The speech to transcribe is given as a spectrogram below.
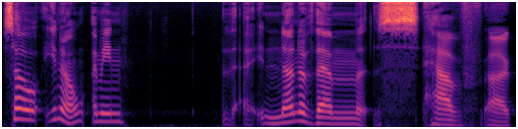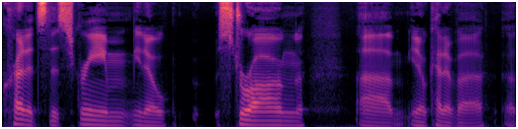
So you know, I mean, none of them have uh, credits that scream, you know, strong, um, you know, kind of a, a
